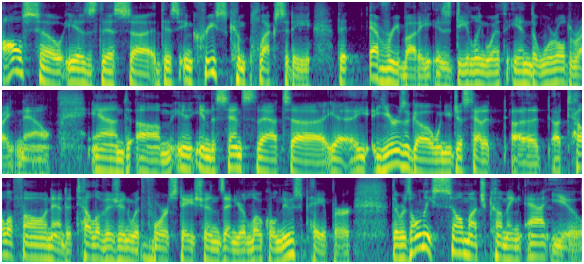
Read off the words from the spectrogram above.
also is this uh, this increased complexity that everybody is dealing with in the world right now, and um, in, in, the sense that uh, yeah, years ago when you just had a, a, a, telephone and a television with four stations and your local newspaper, there was only so much coming at you,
